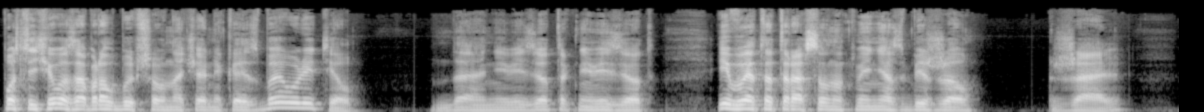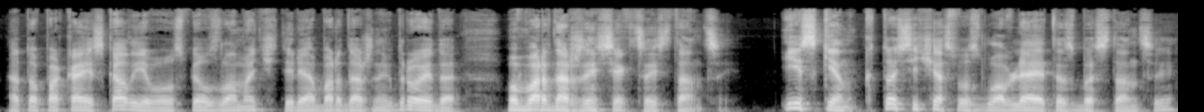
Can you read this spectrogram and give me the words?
после чего забрал бывшего начальника СБ и улетел. Да, не везет так не везет. И в этот раз он от меня сбежал. Жаль. А то пока искал его, успел взломать четыре абордажных дроида в абордажной секции станции. Искин, кто сейчас возглавляет СБ-станции?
